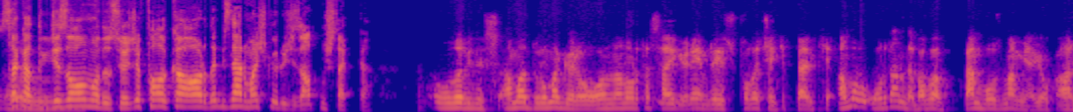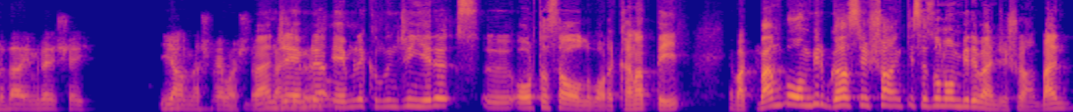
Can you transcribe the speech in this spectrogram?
Sakatlık Ee, ceza olmadığı sürece Falcao Arda biz her maç göreceğiz 60 dakika. Olabilir ama duruma göre, o ondan orta sahaya göre Emre'yi sola çekip belki. Ama oradan da baba ben bozmam ya. Yok Arda Emre şey iyi anlaşmaya başladı. Bence, de Emre. Emre Kılınç'ın yeri e, orta saha oldu bu arada. Kanat değil. Ya bak ben bu 11 Galatasaray'ın şu anki sezon 11'i bence şu an. Ben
